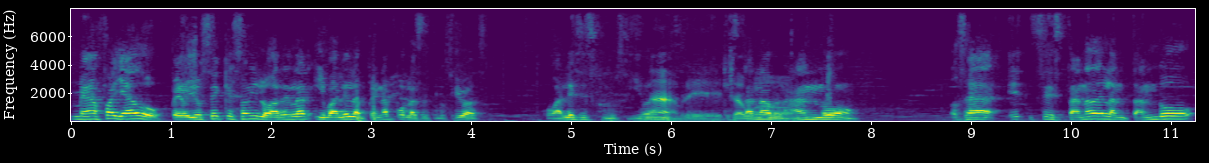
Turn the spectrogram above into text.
me ha fallado, pero yo sé que Sony lo va a arreglar y vale la pena por las exclusivas. ¿Cuáles exclusivas? Nah, hombre, ¿Qué chavo. están hablando? O sea, eh, se están adelantando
